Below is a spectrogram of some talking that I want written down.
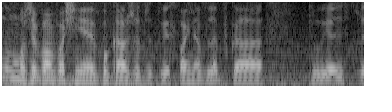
no może Wam właśnie pokażę, że tu jest fajna wlepka, tu jest, e,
